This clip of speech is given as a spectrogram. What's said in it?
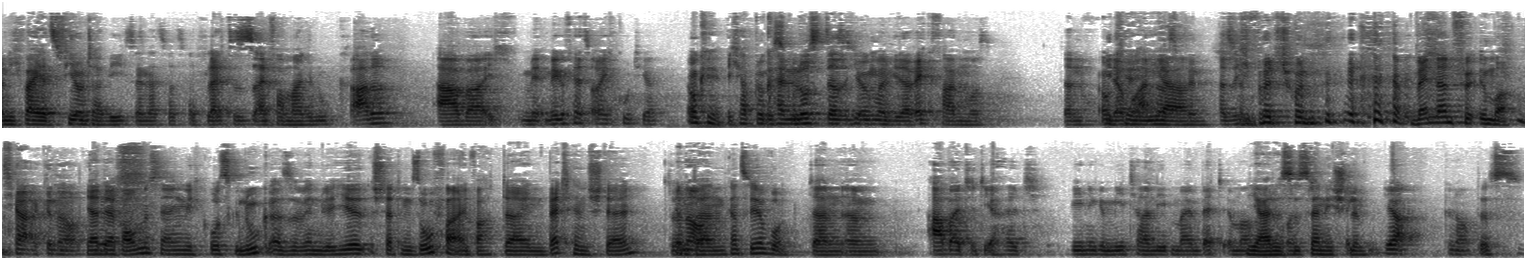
Und ich war jetzt viel unterwegs in letzter Zeit. Vielleicht ist es einfach mal genug gerade, aber ich, mir, mir gefällt es auch echt gut hier. Okay. Ich habe nur keine gut. Lust, dass ich irgendwann wieder wegfahren muss. Dann wieder Okay, woanders ja, bin. Also ich würde schon, Wenn dann für immer. ja, genau. Ja, der Raum ist ja eigentlich groß genug. Also wenn wir hier statt dem Sofa einfach dein Bett hinstellen, dann, Genau. dann kannst du hier wohnen. Dann ähm, arbeitet ihr halt wenige Meter neben meinem Bett immer. Ja, das ist ja nicht schlimm. Ja, genau. Das,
